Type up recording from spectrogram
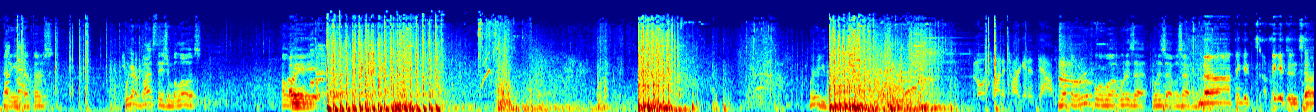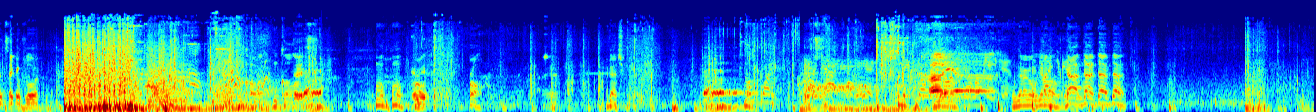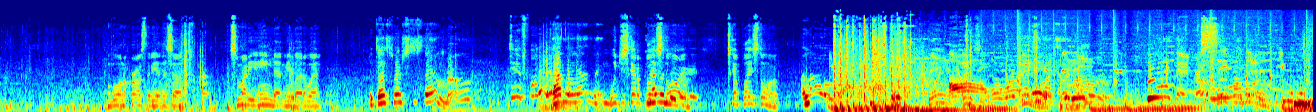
Had to get that thirst. We got a buy station below us. Oh, Oh, yeah, yeah. yeah. Where are you from? Is down. Is that the roof or what? What is that? What is that? What's happening? Nah, I think it's I think it's inside second floor. Good call. Good call. Yeah. Come on, come on. Come Roll. here. I got you. Gas moving in. Safe zone Ah, yeah. We gotta go. We gotta go. Advise you get Dive, dive, dive, dive. I'm going across to the other side. Somebody aimed at me, by the way. It's us versus them, bro. Yeah, fuck I that. have eleven. We just gotta play Never do Storm. this. Just gotta play Storm. I know. There you Oh, Easy. we're Easy. working Safe on on the roof. Who had that, bro? Safe on the roof.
